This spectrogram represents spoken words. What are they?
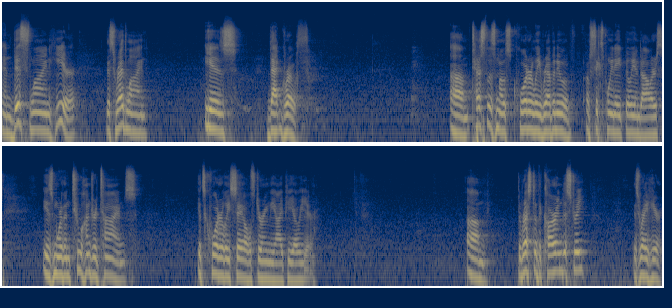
And this line here, this red line, is that growth. Um, Tesla's most quarterly revenue of, of $6.8 billion is more than 200 times its quarterly sales during the IPO year. Um, the rest of the car industry is right here.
